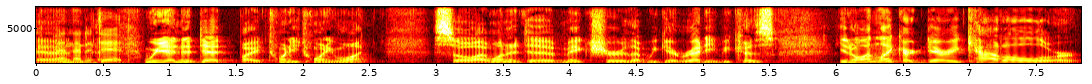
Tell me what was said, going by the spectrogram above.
And then it did. We and it did by 2021. So I wanted to make sure that we get ready because, you know, unlike our dairy cattle or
